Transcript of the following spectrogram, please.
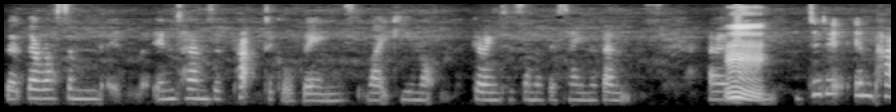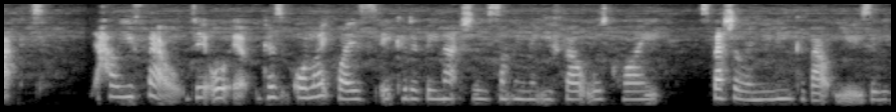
that there are some in terms of practical things like you not going to some of the same events. Um, Mm. Did it impact how you felt? Did, or because or likewise, it could have been actually something that you felt was quite special and unique about you. So you,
